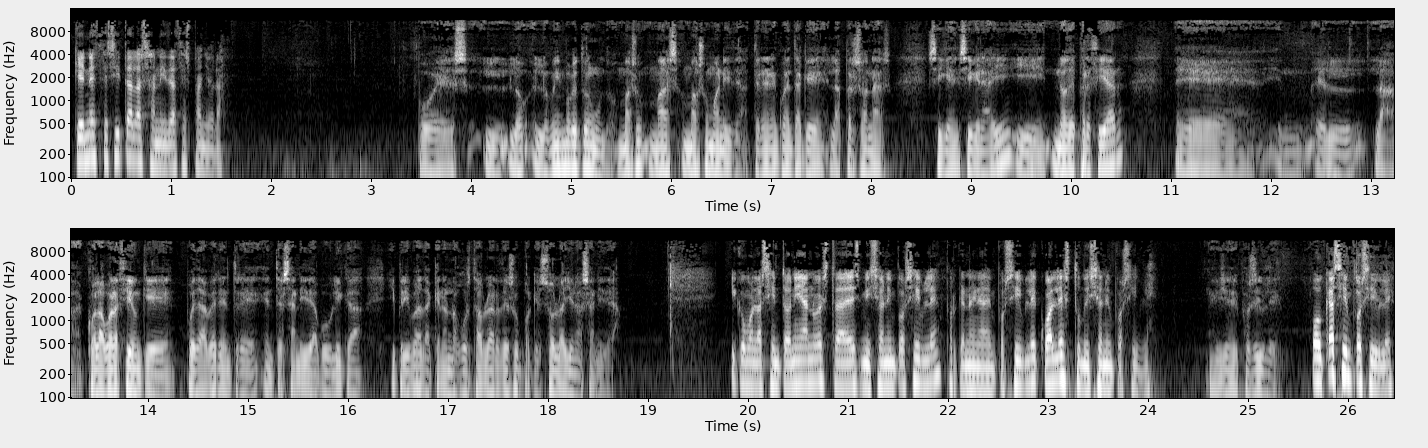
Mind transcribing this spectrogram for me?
¿Qué necesita la sanidad española? Pues lo, mismo que todo el mundo, más, más, más humanidad, tener en cuenta que las personas siguen, siguen ahí y no despreciar eh, la colaboración que puede haber entre, entre sanidad pública y privada, que no nos gusta hablar de eso porque solo hay una sanidad. Y como la sintonía nuestra es misión imposible, porque no hay nada imposible, ¿cuál es tu misión imposible? Mi misión imposible. O casi imposible.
